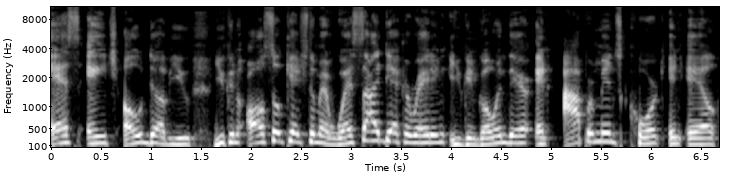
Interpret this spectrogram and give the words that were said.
S-H-O-W. You can also catch them at Westside Decorating. You can go in there and Opperman's Cork and Ale.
